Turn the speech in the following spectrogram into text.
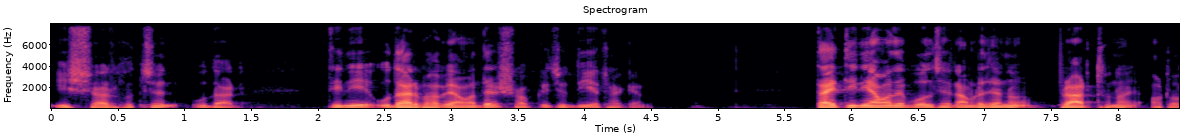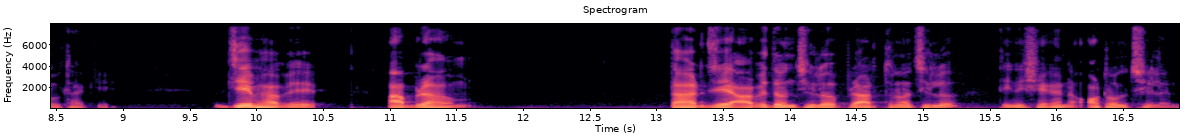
ঈশ্বর হচ্ছেন উদার। তিনি উদারভাবে আমাদের সব কিছু দিয়ে থাকেন। তাই তিনি আমাদের বলছেন, আমরা যেন প্রার্থনায় অটল থাকি। যেভাবে আব্রাহাম, তার যে আবেদন ছিল, প্রার্থনা ছিল, তিনি সেখানে অটল ছিলেন।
